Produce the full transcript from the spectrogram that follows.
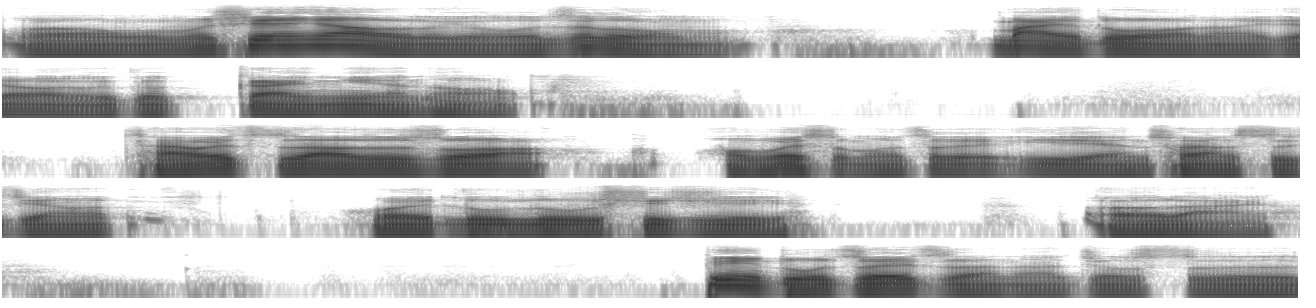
呃，我们先要有这种脉络呢，要有一个概念哦，才会知道是说哦，为什么这个一连串事件会陆陆续续而来。病毒追责呢，就是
